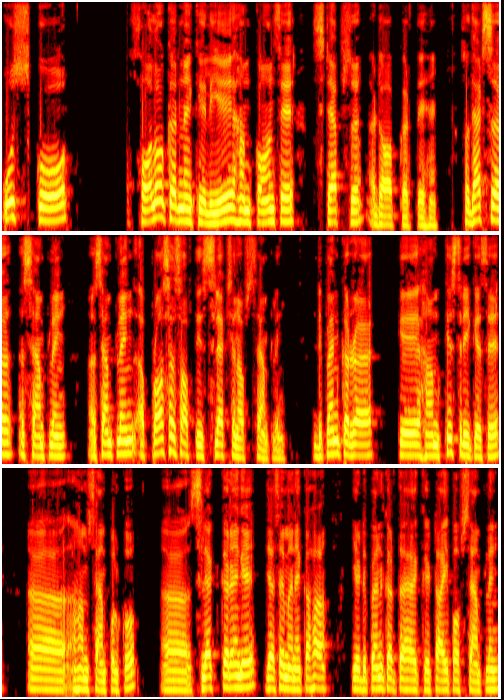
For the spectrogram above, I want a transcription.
उसको फॉलो करने के लिए हम कौन से स्टेप्स अडॉप्ट करते हैं। So that's sampling sampling process of the selection of sampling depend कर रहा है कि हम किस तरीके से uh, हम सैंपल को सिलेक्ट uh, करेंगे। जैसे मैंने कहा यह डिपेंड करता है कि टाइप ऑफ़ सैम्पलिंग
